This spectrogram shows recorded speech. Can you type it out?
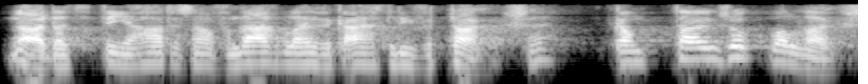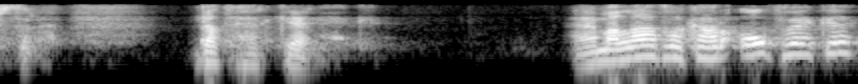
nou, dat het in je hart is, nou vandaag blijf ik eigenlijk liever thuis. Hè. Ik kan thuis ook wel luisteren. Dat herken ik. maar laten we elkaar opwekken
